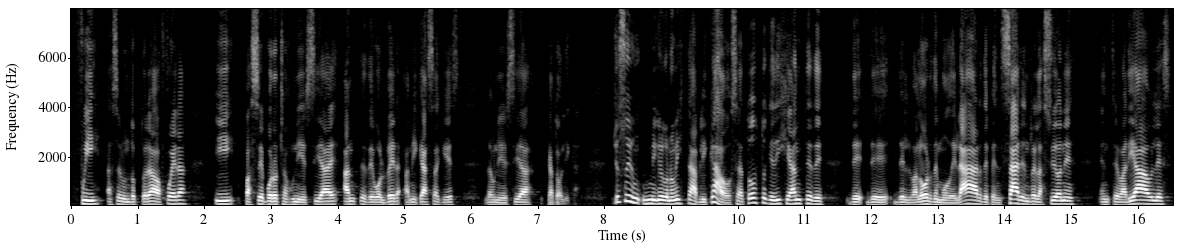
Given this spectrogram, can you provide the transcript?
fui a hacer un doctorado afuera y pasé por otras universidades antes de volver a mi casa, que es la Universidad Católica. Yo soy un, microeconomista aplicado, o sea, todo esto que dije antes del valor de modelar, de pensar en relaciones entre variables,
